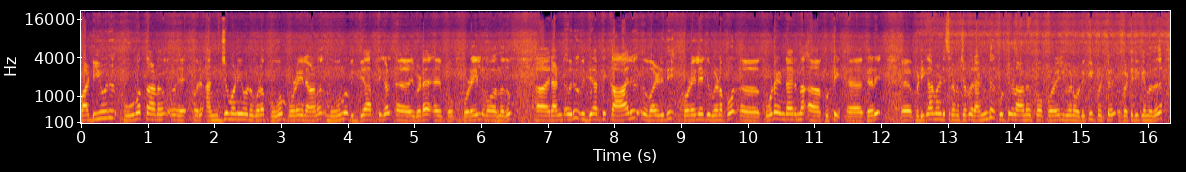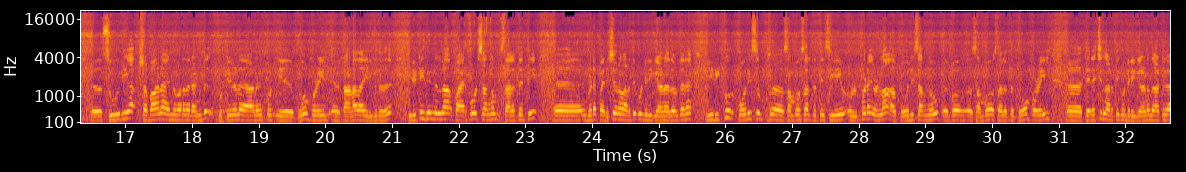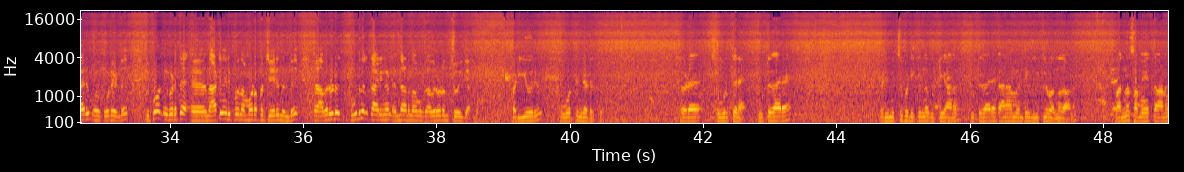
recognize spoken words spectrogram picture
വടിയൂർ പൂവത്താണ് ഒരു അഞ്ചു മണിയോടുകൂടെ പൂവം പുഴയിലാണ്. മൂന്ന് വിദ്യാർത്ഥികൾ ഇവിടെ പുഴയിൽ വന്നതും രണ്ട് ഒരു വിദ്യാർത്ഥി കാൽ വഴുതി പുഴയിലേക്ക് വീണപ്പോൾ കൂടെ ഉണ്ടായിരുന്ന കുട്ടി കയറി പിടിക്കാൻ വേണ്ടി ശ്രമിച്ചപ്പോൾ രണ്ട് കുട്ടികളാണ് ഇപ്പോൾ പുഴയിൽ വീണ് ഒടുക്കിൽപ്പെട്ട് പെട്ടിരിക്കുന്നത്. സൂര്യ ഷബാന എന്ന് പറയുന്ന രണ്ട് കുട്ടികളെയാണ് ഇപ്പോൾ പൂവം പുഴയിൽ കാണാതായിരിക്കുന്നത്. ഇരിട്ടിയിൽ നിന്നുള്ള ഫയർഫോഴ്സ് സംഘം സ്ഥലത്തെത്തി ഇവിടെ പരിശോധന നടത്തിക്കൊണ്ടിരിക്കുകയാണ്. അതുപോലെ തന്നെ ഇരിക്കൂർ പോലീസ് സംഭവ സ്ഥലത്തെത്തി സി ഉൾപ്പെടെയുള്ള പോലീസ് സംഘവും ഇപ്പോൾ സംഭവ സ്ഥലത്ത് പൂവം പുഴയിൽ ഏ, തെരച്ചിൽ നടത്തിക്കൊണ്ടിരിക്കുകയാണ്. നാട്ടുകാരും കൂടെയുണ്ട്. ഇപ്പോൾ ഇവിടുത്തെ നാട്ടുകാരിപ്പോൾ നമ്മോടൊപ്പം ചേരുന്നുണ്ട്. അവരോട് കൂടുതൽ കാര്യങ്ങൾ എന്താണെന്ന് നമുക്ക് അവരോടൊന്ന് ചോദിക്കാം. പടിയൂർ പൂവത്തിന്റെ അടുത്ത് ഇവിടെ സുഹൃത്തിനെ കൂട്ടുകാരെ ഒരുമിച്ച് പഠിക്കുന്ന കുട്ടിയാണ്. കൂട്ടുകാരെ കാണാൻ വേണ്ടി വീട്ടിൽ വന്നതാണ്. വന്ന സമയത്താണ്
